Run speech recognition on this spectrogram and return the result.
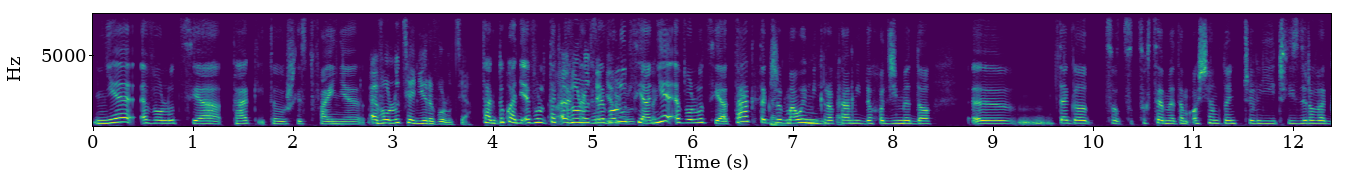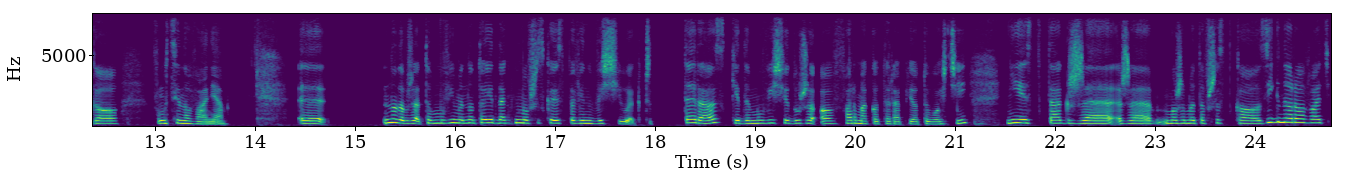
nie ewolucja, tak, i to już jest fajnie. Ewolucja, nie rewolucja. Tak, dokładnie, ewolu- tak, tak, Ewolucja, tak, nie rewolucja, tak. nie ewolucja, tak, także tak. małymi Mm, krokami dochodzimy do y, tego, co, co, co chcemy tam osiągnąć, czyli, czyli zdrowego funkcjonowania. Y, no dobrze, to mówimy, no to jednak mimo wszystko jest pewien wysiłek. Czy teraz, kiedy mówi się dużo o farmakoterapii otyłości, nie jest tak, że, że możemy to wszystko zignorować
